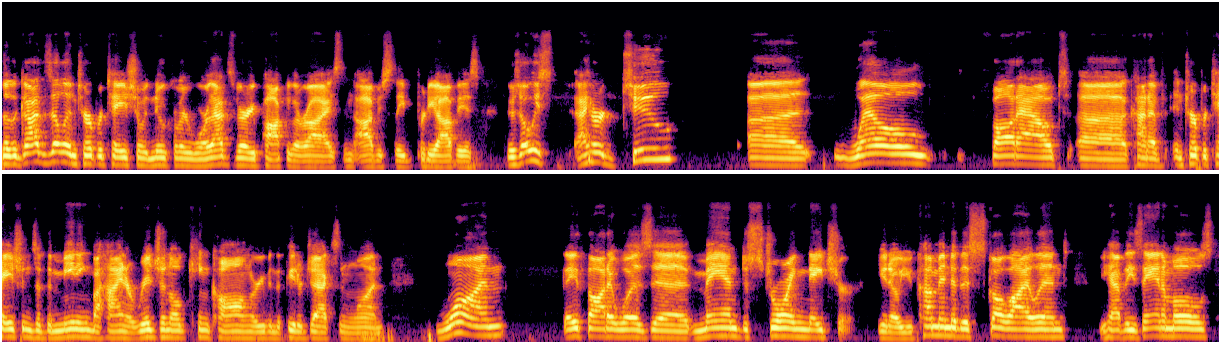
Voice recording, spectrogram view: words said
So the Godzilla interpretation with nuclear war that's very popularized and obviously pretty obvious there's always I heard two uh, well thought out uh, kind of interpretations of the meaning behind original King Kong or even the Peter Jackson one. One, they thought it was a man destroying nature. You know, you come into this Skull Island, you have these animals,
